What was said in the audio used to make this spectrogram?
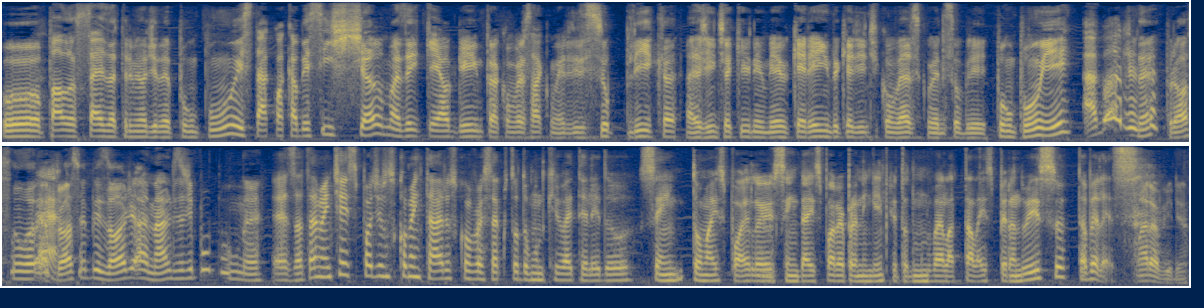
O Paulo César terminou de ler Pum Pum está com a cabeça em chamas e quer alguém para conversar com ele. Ele suplica a gente aqui no e-mail querendo que a gente converse com ele sobre Pum Pum e agora, né? Próximo, é. próximo episódio, análise de Pum Pum, né? É, exatamente. Aí você pode ir nos comentários conversar com todo mundo que vai ter lido sem tomar spoiler, hum. sem dar spoiler para ninguém, porque todo mundo vai lá, tá lá esperando isso. Tá beleza. Maravilha.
